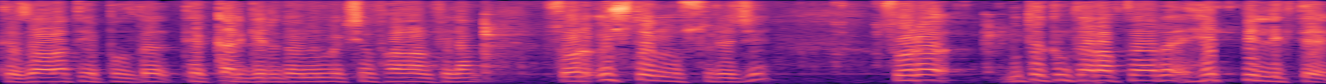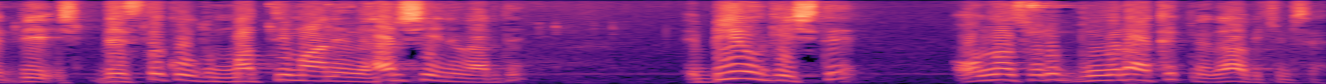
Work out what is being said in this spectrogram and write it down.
tezahürat yapıldı. Tekrar geri döndürmek için falan filan. Sonra 3 Temmuz süreci. Sonra bu takım taraftarı hep birlikte bir destek oldu. Maddi manevi her şeyini verdi. E, bir yıl geçti. Ondan sonra bunları hak etmedi abi kimse.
